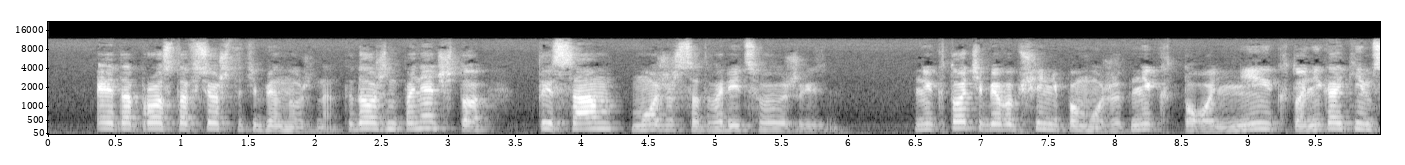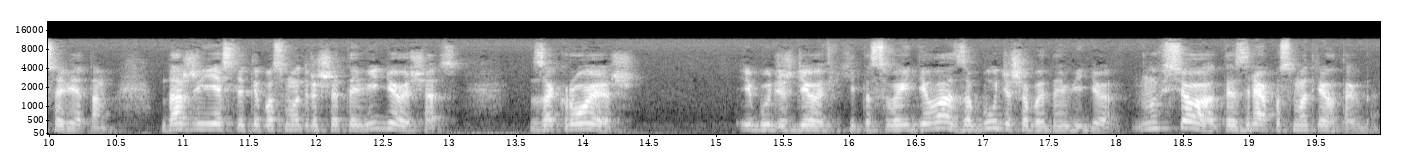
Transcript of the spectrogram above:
– это просто все, что тебе нужно. Ты должен понять, что ты сам можешь сотворить свою жизнь. Никто тебе вообще не поможет. Никто, никто, никаким советом. Даже если ты посмотришь это видео сейчас, закроешь и будешь делать какие-то свои дела, забудешь об этом видео. Ну все, ты зря посмотрел тогда.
